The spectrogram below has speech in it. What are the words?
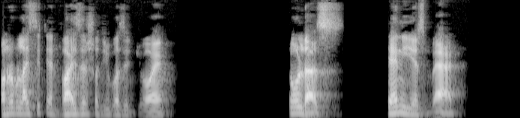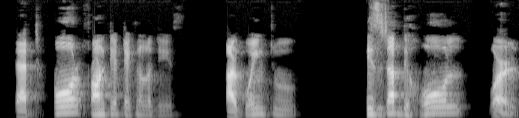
Honorable ICT Advisor Sajeeb Wazed Joy told us 10 years back that four frontier technologies are going to disrupt the whole world.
